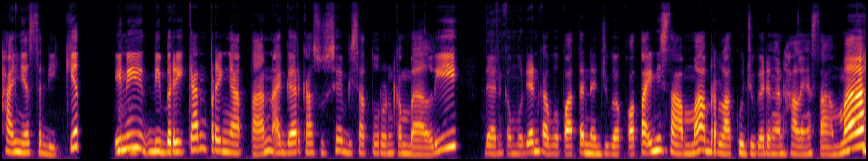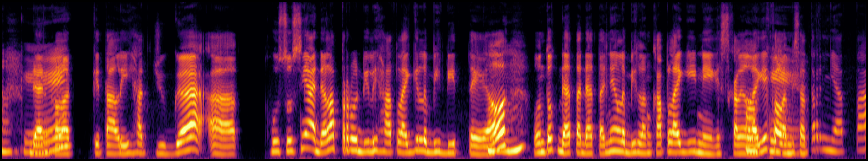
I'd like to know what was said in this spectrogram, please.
hanya sedikit ini diberikan peringatan agar kasusnya bisa turun kembali dan kemudian kabupaten dan juga kota ini sama berlaku juga dengan hal yang sama Oke. dan kalau kita lihat juga eh, khususnya adalah perlu dilihat lagi lebih detail Mhm. untuk data-datanya lebih lengkap lagi nih. Sekali lagi kalau misalnya ternyata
